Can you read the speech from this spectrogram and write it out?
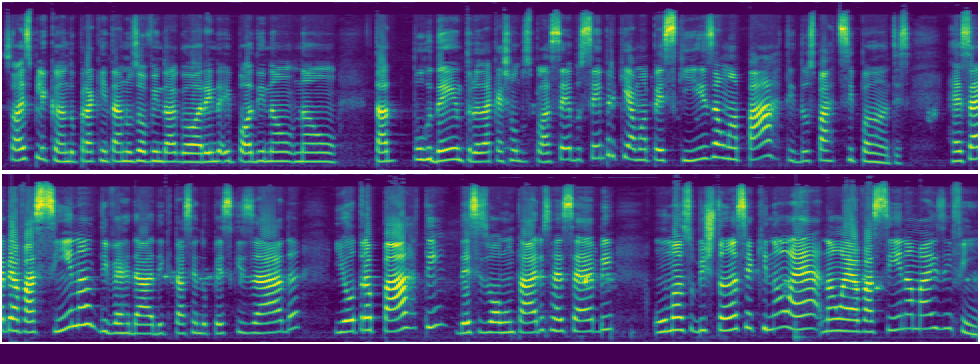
Só explicando para quem está nos ouvindo agora e pode não, não está por dentro da questão dos placebos, sempre que há uma pesquisa, uma parte dos participantes recebe a vacina de verdade que está sendo pesquisada e outra parte desses voluntários recebe uma substância que não é, não é a vacina, mas enfim,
